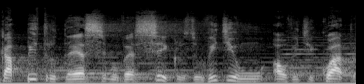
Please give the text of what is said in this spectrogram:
capítulo décimo, versículos do 21 ao 24.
